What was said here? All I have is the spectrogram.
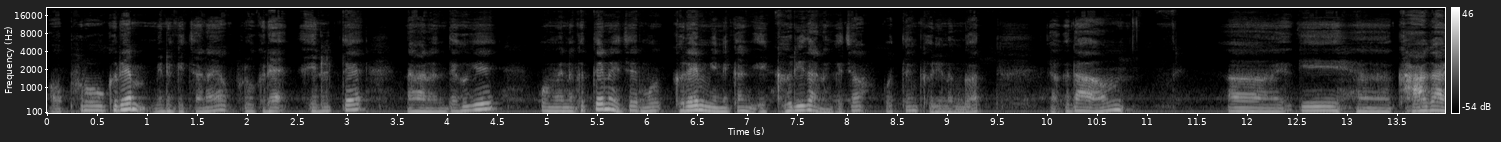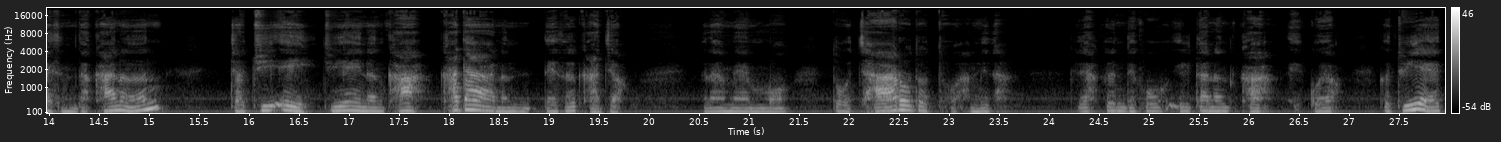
어, 프로그램 이렇게 있잖아요. 프로그램 이럴 때 나가는데 그게 보면은 그때는 이제 뭐 그램이니까 이 그리다는 거죠. 그땐 그리는 것. 자, 그 다음, 어, 여기, 어, 가가 있습니다. 가는, 저 GA, GA는 가, 가다는 데서 가죠. 그 다음에 뭐, 또 자로도 또 합니다. 자, 그런데 그 일단은 가 있고요. 그 뒤에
